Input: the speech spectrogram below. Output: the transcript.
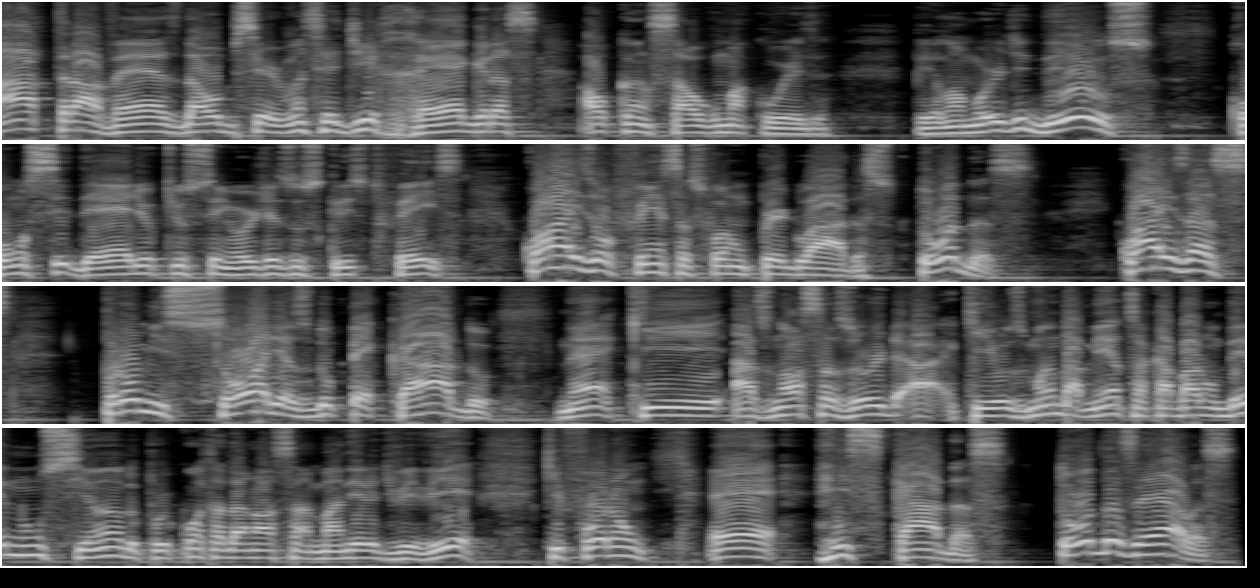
através da observância de regras, alcançar alguma coisa? Pelo amor de Deus, considere o que o Senhor Jesus Cristo fez. Quais ofensas foram perdoadas? Todas quais as promissórias do pecado, né, que as nossas que os mandamentos acabaram denunciando por conta da nossa maneira de viver, que foram é, riscadas, todas elas.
